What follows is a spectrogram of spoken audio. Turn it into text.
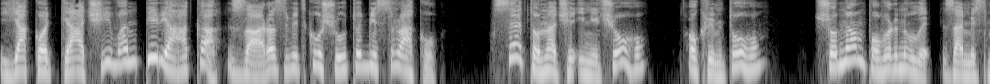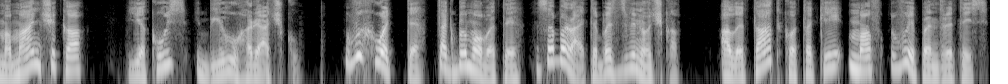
я котячий вампіряка, зараз відкушу тобі сраку. Все то наче і нічого, окрім того, що нам повернули замість маманчика якусь білу гарячку. Виходьте, так би мовити, забирайте без дзвіночка. Але татко таки мав випендритись.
